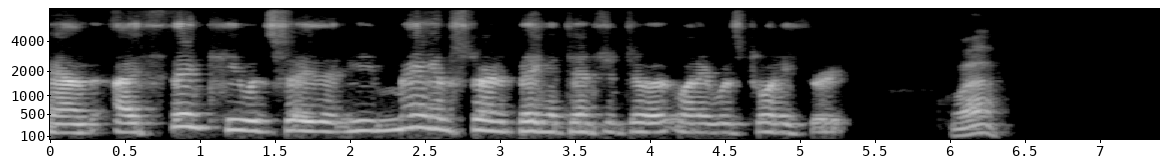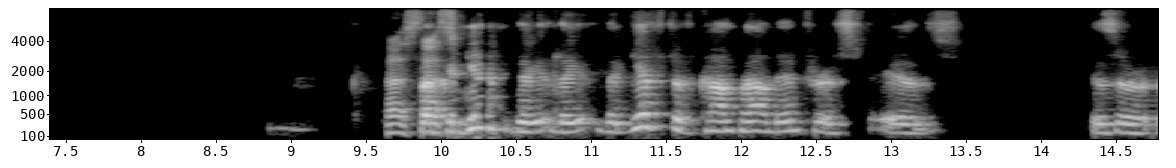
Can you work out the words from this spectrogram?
And I think he would say that he may have started paying attention to it when he was 23. Wow. That's, that's... The gift, the, the, the gift of compound interest is is a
